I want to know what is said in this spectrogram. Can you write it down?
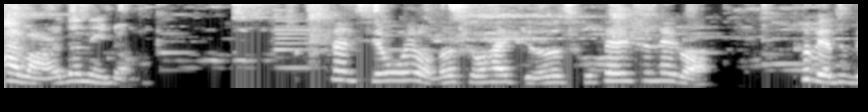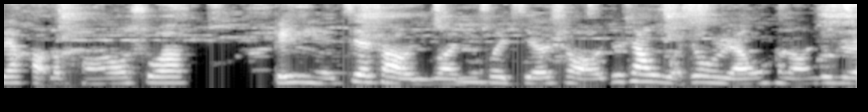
爱玩的那种。但其实我有的时候还觉得，除非是那种特别特别好的朋友说给你介绍一个，你会接受。就像我这种人，我可能就是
